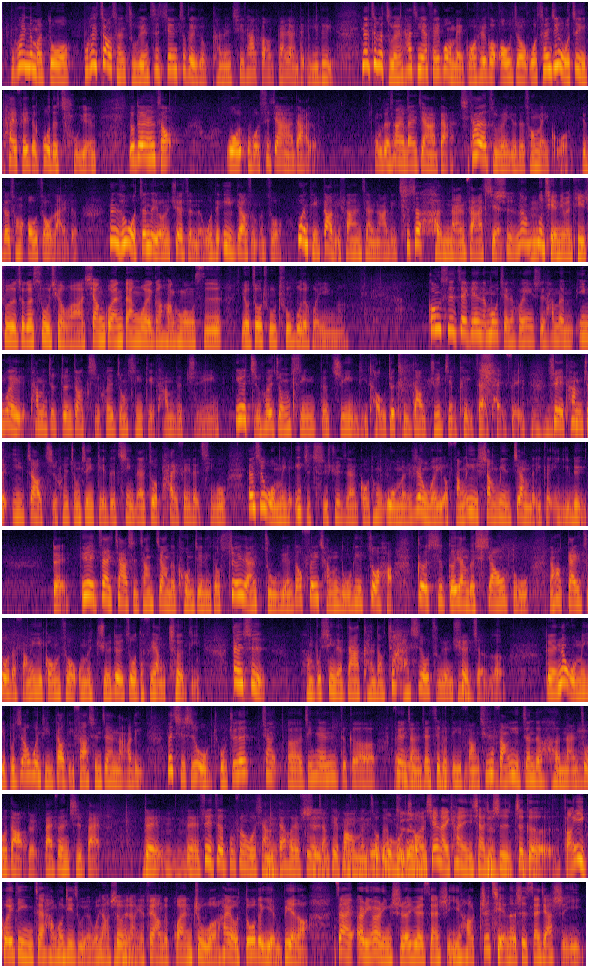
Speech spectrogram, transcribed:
不会那么多，不会造成组员之间这个有可能其他感感染的疑虑。那这个组员他今天飞过美国，飞过欧洲，我曾经我自己派飞的过的组员，有的人从。我我是加拿大的，我的上一班加拿大，其他的组员有的从美国，有的从欧洲来的。那如果真的有人确诊了，我的意调怎么做？问题到底发生在哪里？其实很难发现。是，那目前你们提出的这个诉求啊，相关单位跟航空公司有做出初步的回应吗？公司这边的目前的回应是，他们因为他们就遵照指挥中心给他们的指引，因为指挥中心的指引里头就提到居检可以再派飞，所以他们就依照指挥中心给的指引来做派飞的勤务。但是我们也一直持续在沟通，我们认为有防疫上面这样的一个疑虑，对，因为在驾驶舱这样的空间里头，虽然组员都非常努力做好各式各样的消毒，然后该做的防疫工作，我们绝对做得非常彻底，但是。很不幸的，大家看到就还是有组员确诊了。对，那我们也不知道问题到底发生在哪里。那其实我我觉得，像呃，今天这个副院长也在这个地方，其实防疫真的很难做到百分之百。对对，所以这部分，我想待会副院长可以帮我们做个补充。我们先来看一下，就是这个防疫规定在航空机组员，我想社会上也非常的关注哦，它有多个演变哦。在二零二零十二月三十一号之前呢是三加十一，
